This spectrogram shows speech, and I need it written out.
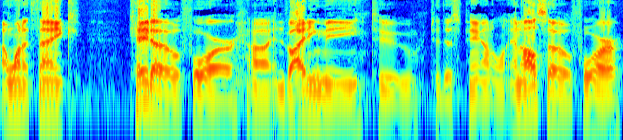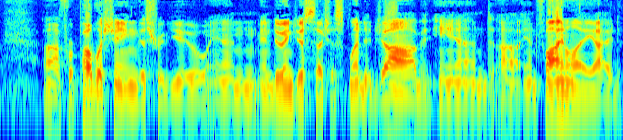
I want to thank Cato for uh, inviting me to, to this panel and also for, uh, for publishing this review and, and doing just such a splendid job. And, uh, and finally, I'd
